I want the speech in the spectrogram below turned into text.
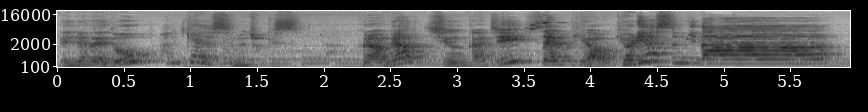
내년에도 함께 하셨으면 좋겠습니다. 그러면 지금까지 셀프케어 결이었습니다.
